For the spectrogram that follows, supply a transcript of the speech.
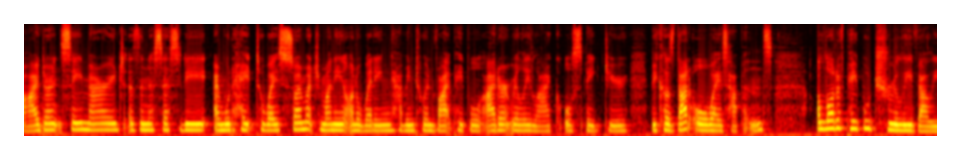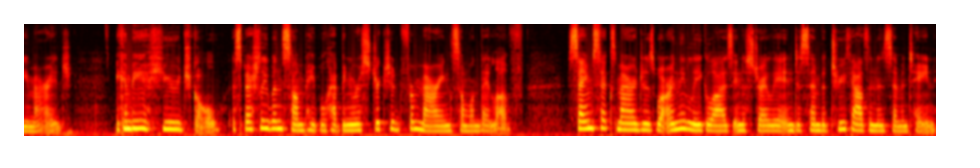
I don't see marriage as a necessity and would hate to waste so much money on a wedding having to invite people I don't really like or speak to, because that always happens, a lot of people truly value marriage. It can be a huge goal, especially when some people have been restricted from marrying someone they love. Same sex marriages were only legalised in Australia in December 2017.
